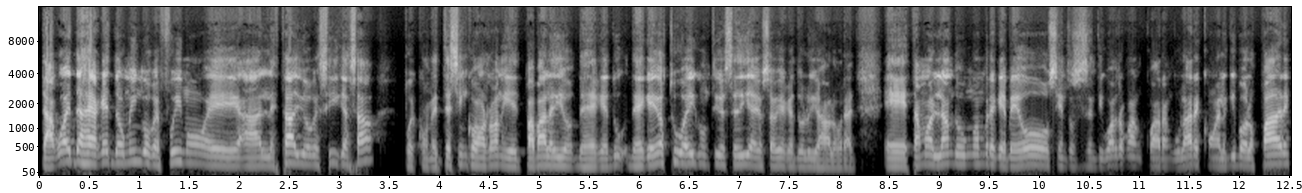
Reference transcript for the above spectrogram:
¿Te acuerdas de aquel domingo que fuimos eh, al estadio que sí, que sabes? Pues conecté cinco honrones y el papá le dijo, desde que, tú, desde que yo estuve ahí contigo ese día, yo sabía que tú lo ibas a lograr. Eh, estamos hablando de un hombre que pegó 164 cuadrangulares con el equipo de los padres.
